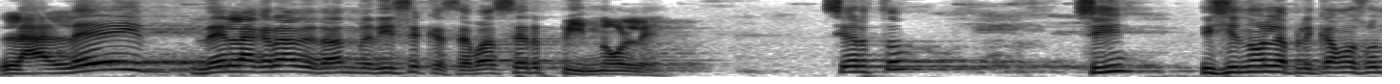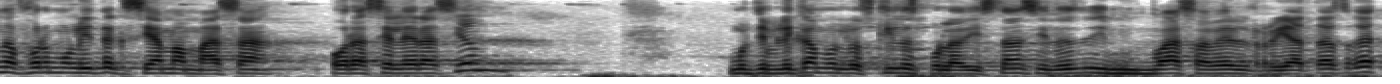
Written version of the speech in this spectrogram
la ley de la gravedad me dice que se va a hacer pinole, ¿cierto? ¿Sí? Y si no, le aplicamos una formulita que se llama masa por aceleración. Multiplicamos los kilos por la distancia y vas a ver el riatasga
